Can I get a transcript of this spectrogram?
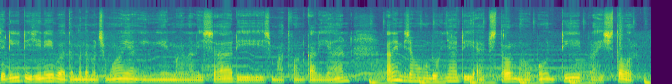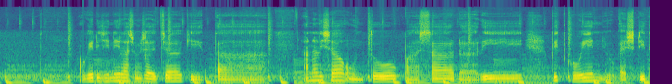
Jadi di sini buat teman-teman semua yang ingin menganalisa di smartphone kalian, kalian bisa mengunduhnya di App Store maupun di Play Store. Oke, di sini langsung saja kita analisa untuk pasar dari Bitcoin USDT.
